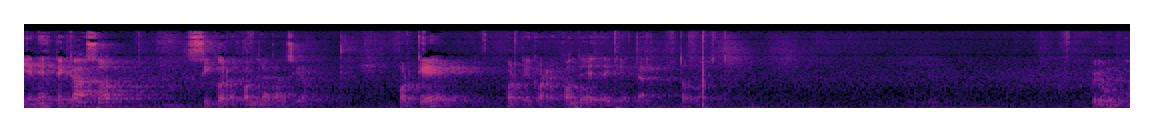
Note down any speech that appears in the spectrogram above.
Y en este caso sí corresponde la canción. ¿Por qué? Porque corresponde desde Keter todo esto. Pregunta.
